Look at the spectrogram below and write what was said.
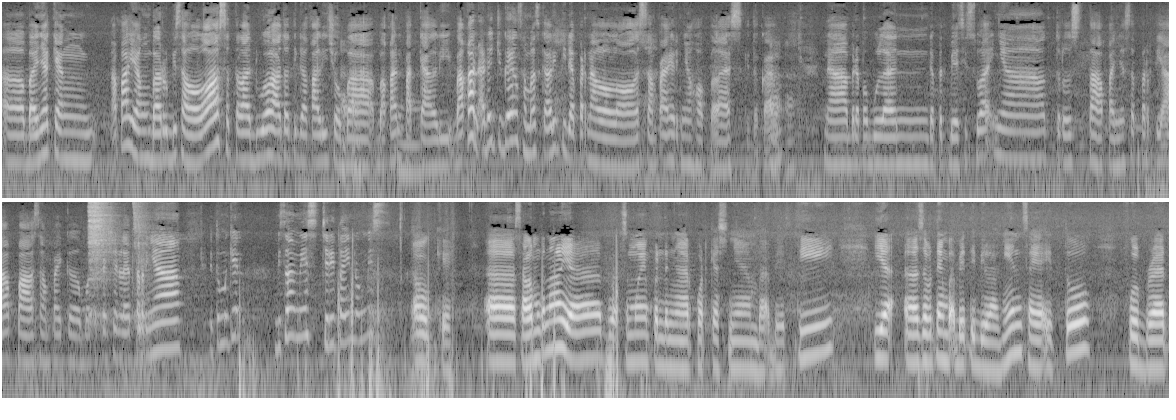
Uh, banyak yang apa yang baru bisa lolos setelah dua atau tiga kali coba bahkan empat kali bahkan ada juga yang sama sekali tidak pernah lolos sampai akhirnya hopeless gitu kan. Nah, berapa bulan dapat beasiswanya, terus tahapannya seperti apa sampai ke motivation letternya, itu mungkin bisa Miss ceritain dong Miss. Oke. Eh, salam kenal ya buat semua yang pendengar podcastnya Mbak Betty. Ya, eh, seperti yang Mbak Betty bilangin, saya itu Fulbright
